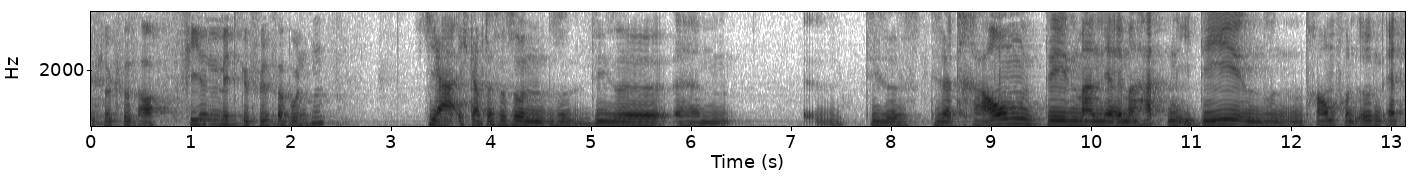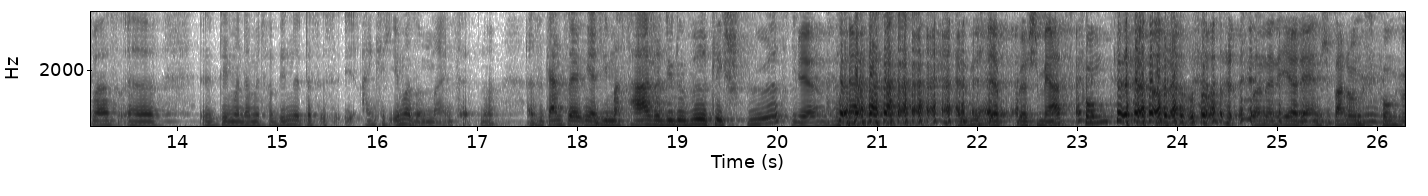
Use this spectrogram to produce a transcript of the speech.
Ist Luxus auch viel mit Gefühl verbunden? Ja, ich glaube, das ist so, ein, so diese, ähm, äh, dieses, dieser Traum, den man ja immer hat, eine Idee, ein- so ein Traum von irgendetwas, äh, den man damit verbindet, das ist eigentlich immer so ein Mindset. Ne? Also ganz selten ja die Massage, die du wirklich spürst. Ja. also nicht der Schmerzpunkt, sondern eher der Entspannungspunkt, wo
